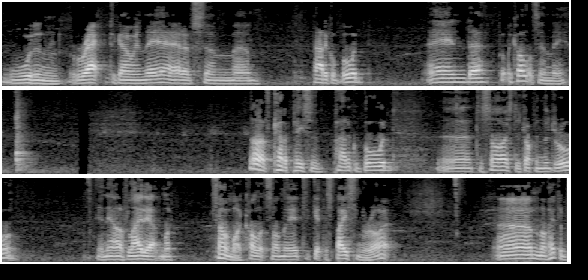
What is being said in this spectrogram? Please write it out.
wooden rack to go in there out of some um, particle board and uh, put my collets in there. Oh, I've cut a piece of particle board uh, to size to drop in the drawer and now I've laid out my, some of my collets on there to get the spacing right. Um, I've had to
